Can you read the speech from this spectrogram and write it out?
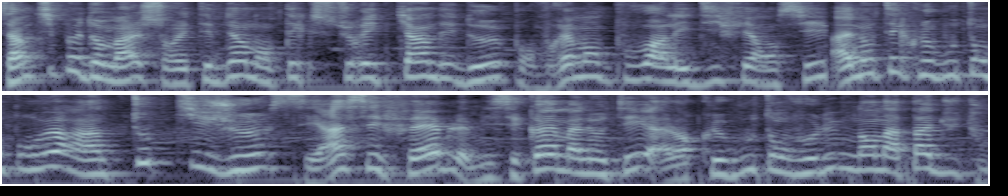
C'est un petit peu dommage, ça aurait été bien d'en texturer qu'un des deux pour vraiment pouvoir les différencier. A noter que le bouton power a un tout petit jeu, c'est assez faible, mais c'est quand même à noter, alors que le bouton volume n'en a pas du tout.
